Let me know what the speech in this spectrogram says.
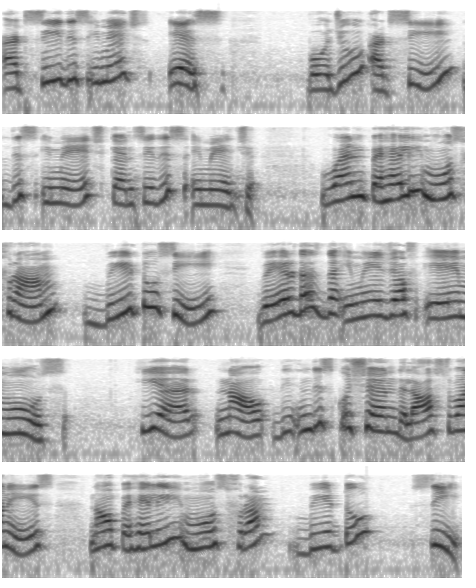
at C this image? Yes. Boojho at C this image can see this image. When Paheli moves from B to C, where does the image of A moves? Here, now, the, in this question, the last one is, now Paheli moves from B to C.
